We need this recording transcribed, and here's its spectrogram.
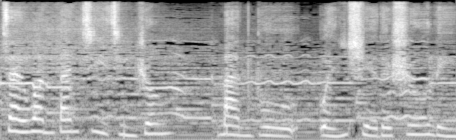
在万般寂静中漫步文学的书林。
